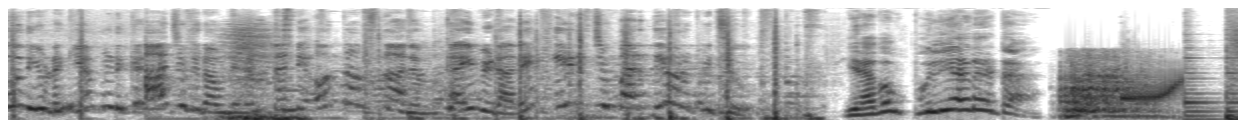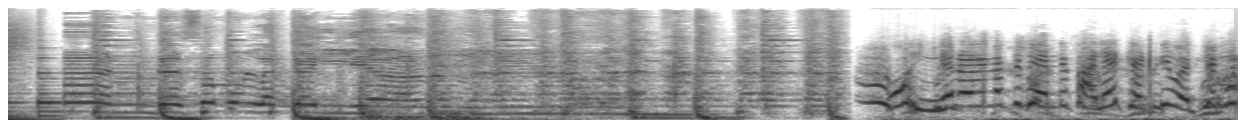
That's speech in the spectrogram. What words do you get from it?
ഊതിയുടക്കിയ മിടുക്ക് ആദ്യ റൗണ്ടിലും തന്റെ ഒന്നാം സ്ഥാനം കൈവിടാതെ ഇടിച്ചു പരത്തി ഉറപ്പിച്ചു. പുലിയാണ് കേട്ടാ ഓ ഇങ്ങനെ ഒരെണ്ണത്തിൽ എന്റെ തലയെ കെട്ടി വെച്ചിട്ട്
